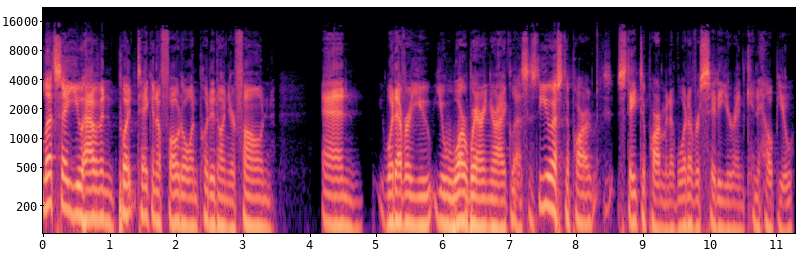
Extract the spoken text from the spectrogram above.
let's say you haven't put taken a photo and put it on your phone, and whatever you you were wearing your eyeglasses, the U.S. Department, State Department of whatever city you're in can help you.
